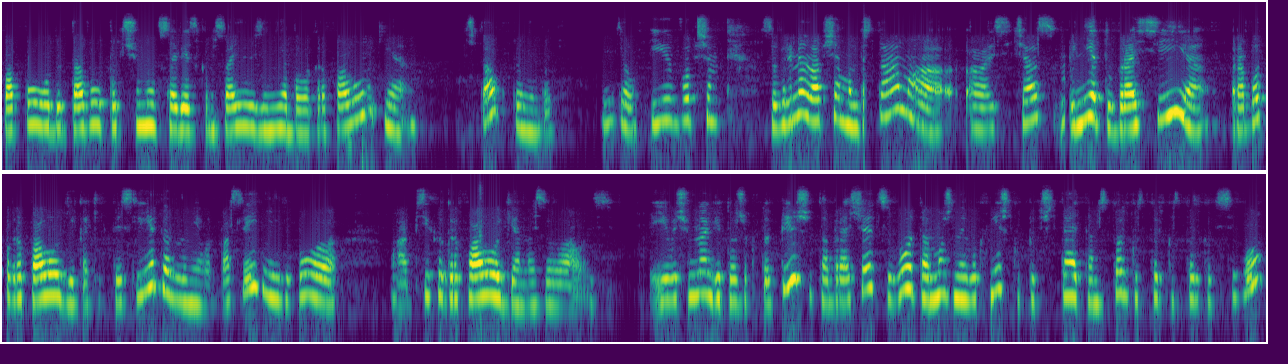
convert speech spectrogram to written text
по поводу того, почему в Советском Союзе не было графологии. Читал кто-нибудь? Видел? И, в общем, со времен вообще Мандельштама а, сейчас нету в России работ по графологии, каких-то исследований. Вот последняя его а, психографология называлась. И очень многие тоже, кто пишет, обращаются, вот, а можно его книжку почитать, там столько, столько, столько всего.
